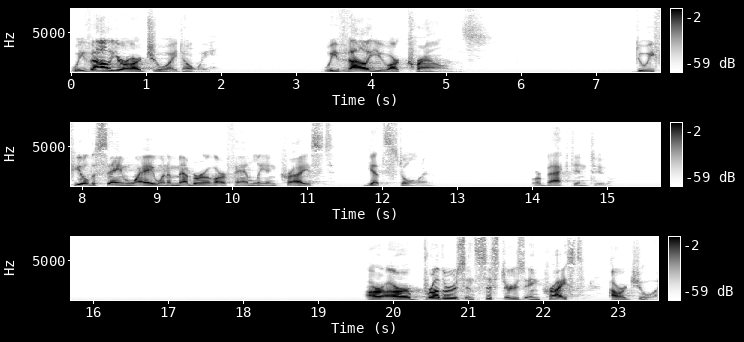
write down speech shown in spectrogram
We value our joy, don't we? We value our crowns. Do we feel the same way when a member of our family in Christ gets stolen or backed into? Are our brothers and sisters in Christ our joy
